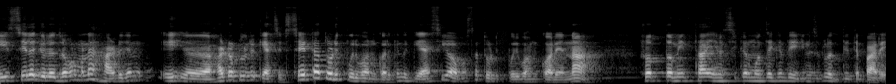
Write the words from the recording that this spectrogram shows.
এই সেলে জলীয় দ্রবণ মানে হাইড্রোজেন, এই হাইড্রোক্লোরিক অ্যাসিড। সেটা তড়িৎ পরিবহন করে, কিন্তু গ্যাসীয় অবস্থা তড়িৎ পরিবহন করে না। সত্য, মিথ্যা এমসিকের মধ্যে কিন্তু এই জিনিসগুলো দিতে পারে।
